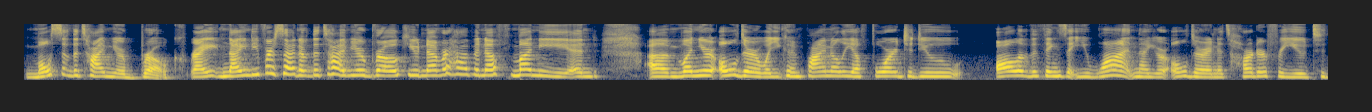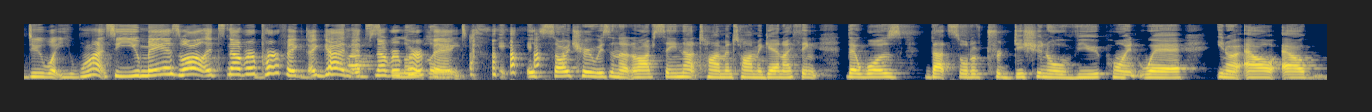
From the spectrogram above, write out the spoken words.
most of the time you're broke, right? 90% of the time you're broke. You never have enough money. And um, when you're older, when you can finally afford to do all of the things that you want. Now you're older and it's harder for you to do what you want. So you may as well it's never perfect. Again Absolutely. it's never perfect. It's so true isn't it? And i've seen that time and time again. I think there was that sort of traditional viewpoint where you know our our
